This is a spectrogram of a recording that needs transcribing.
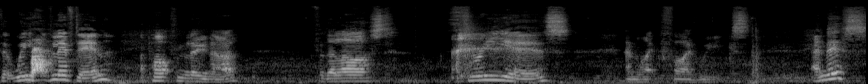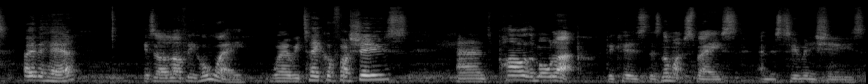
that we have lived in, apart from Luna, for the last three years and like five weeks. And this over here is our lovely hallway where we take off our shoes and pile them all up because there's not much space and there's too many shoes.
